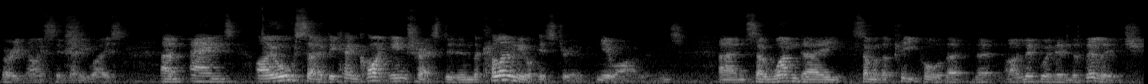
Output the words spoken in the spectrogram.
very nice in many ways. Um, and I also became quite interested in the colonial history of New Ireland. And so one day, some of the people that, that I lived with in the village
